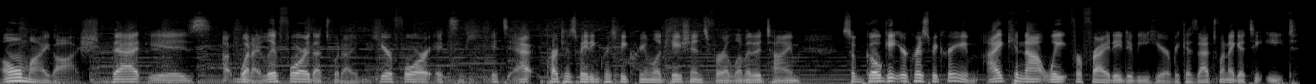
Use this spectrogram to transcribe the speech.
Oh my gosh, that is uh, what I live for. That's what I'm here for. It's it's at participating Krispy Kreme locations for a limited time. So go get your Krispy Kreme. I cannot wait for Friday to be here because that's when I get to eat.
